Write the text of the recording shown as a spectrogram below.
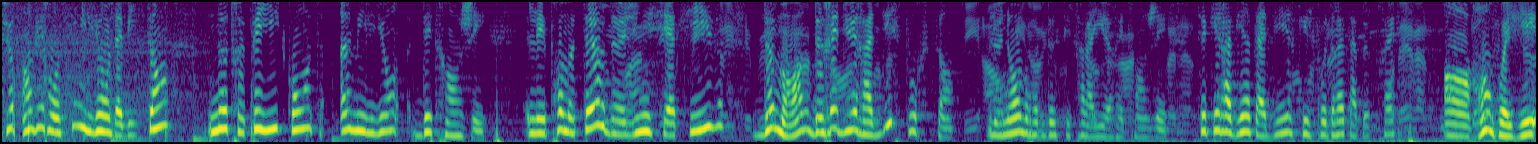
Sur environ 6 millions d'habitants, notre pays compte 1 million d'étrangers. Les promoteurs de l'initiative demandent de réduire à 10% le nombre de ces travailleurs étrangers, ce qui revient à dire qu'il faudrait à peu près en renvoyer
